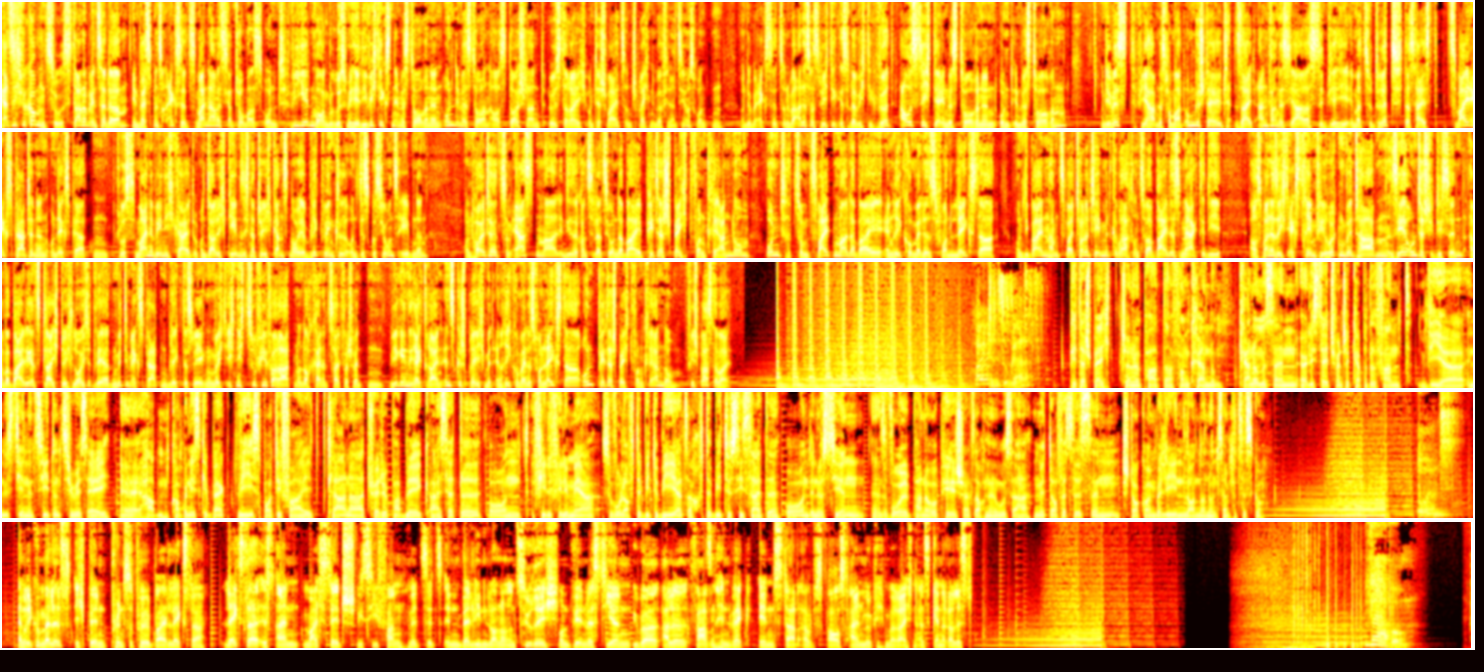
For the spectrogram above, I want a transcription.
Herzlich willkommen zu Startup Insider Investments und Exits. Mein Name ist Jan Thomas und wie jeden Morgen begrüßen wir hier die wichtigsten Investorinnen und Investoren aus Deutschland, Österreich und der Schweiz und sprechen über Finanzierungsrunden und über Exits und über alles, was wichtig ist oder wichtig wird aus Sicht der Investorinnen und Investoren. Und ihr wisst, wir haben das Format umgestellt. Seit Anfang des Jahres sind wir hier immer zu dritt. Das heißt, zwei Expertinnen und Experten plus meine Wenigkeit. Und dadurch geben sich natürlich ganz neue Blickwinkel und Diskussionsebenen. Und heute zum ersten Mal in dieser Konstellation dabei Peter Specht von Creandum und zum zweiten Mal dabei Enrico Melles von Lakestar. Und die beiden haben zwei tolle Themen mitgebracht und zwar beides Märkte, die aus meiner Sicht extrem viel Rückenwind haben, sehr unterschiedlich sind, aber beide jetzt gleich durchleuchtet werden mit dem Expertenblick. Deswegen möchte ich nicht zu viel verraten und auch keine Zeit verschwenden. Wir gehen direkt rein ins Gespräch mit Enrico Melles von Lakestar und Peter Specht von Creandum. Viel Spaß dabei. Heute zu Gast Peter Specht, General Partner von Creandum. Creandum ist ein Early Stage Venture Capital Fund. Wir investieren in Seed und Series A, äh, haben Companies gebackt wie Spotify, Klarna, Trade Republic, iSettle und viele, viele mehr, sowohl auf der B2B als auch auf der B2C-Seite und investieren äh, sowohl paneuropäisch als auch in den USA mit Offices in Stockholm, Berlin, London und San Francisco. Enrico Mellis, ich bin Principal bei Lakestar. Lakestar ist ein Multistage VC-Fund mit Sitz in Berlin, London und Zürich und wir investieren über alle Phasen hinweg in Startups aus allen möglichen Bereichen als Generalist. Werbung.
